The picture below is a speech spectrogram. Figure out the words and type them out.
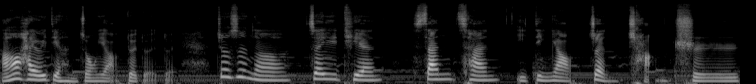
然后还有一点很重要，对对对，就是呢，这一天三餐一定要正常吃。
